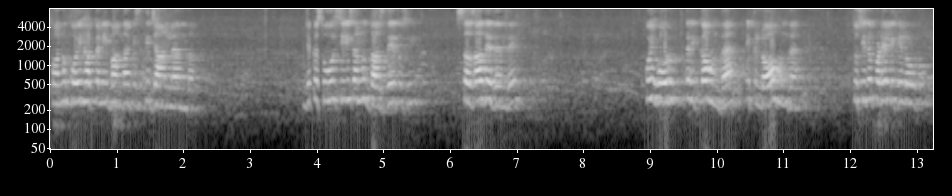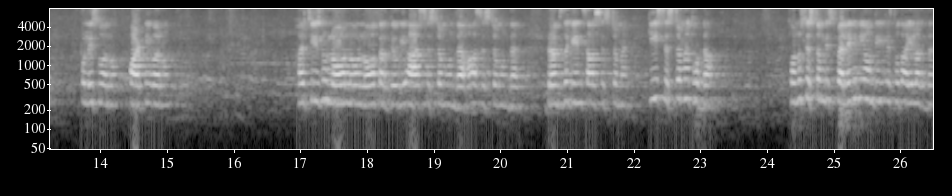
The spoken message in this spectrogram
ਤੁਹਾਨੂੰ ਕੋਈ ਹੱਕ ਨਹੀਂ ਬਣਦਾ ਕਿਸੇ ਦੀ ਜਾਨ ਲੈਣ ਦਾ। ਜੇ ਕਸੂਰ ਸੀ, ਸਾਨੂੰ ਦੱਸ ਦੇ ਤੁਸੀਂ। ਸਜ਼ਾ ਦੇ ਦਿੰਦੇ। ਕੋਈ ਹੋਰ ਤਰੀਕਾ ਹੁੰਦਾ ਹੈ, ਇੱਕ ਲਾਅ ਹੁੰਦਾ। ਹੈ। ਤੁਸੀਂ ਤਾਂ ਪੜ੍ਹੇ ਲਿਖੇ ਲੋਕ ਹੋ ਪੁਲਿਸ ਵਾਲੋਂ ਪਾਰਟੀ ਵਾਲੋਂ। ਹਰ ਚੀਜ਼ ਨੂੰ ਲਾਅ ਲਾਅ ਲਾਅ ਕਰਦੇ ਹੋ ਕਿ ਆਹ ਸਿਸਟਮ ਹੁੰਦਾ ਆਹ ਸਿਸਟਮ ਹੁੰਦਾ। ਡਰੱਗਸ ਅਗੇਂਸਟ ਆਹ ਸਿਸਟਮ ਹੈ। ਕੀ ਸਿਸਟਮ ਹੈ ਤੁਹਾਡਾ? ਤੁਹਾਨੂੰ ਸਿਸਟਮ ਦੀ ਸਪੈਲਿੰਗ ਨਹੀਂ ਆਉਂਦੀ ਇੱਥੋਂ ਤਾਂ ਆਈ ਲੱਗਦਾ।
